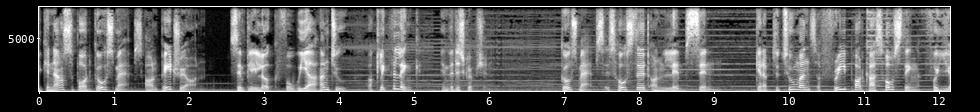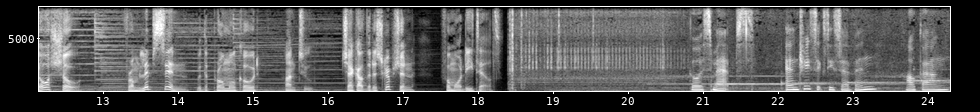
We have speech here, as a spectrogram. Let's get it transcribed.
You can now support Ghost Maps on Patreon. Simply look for We Are Hantu or click the link in the description. Ghost Maps is hosted on Libsyn. Get up to two months of free podcast hosting for your show from Libsyn with the promo code HANTU. Check out the description for more details. Ghost Maps, Entry 67, Hougang,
